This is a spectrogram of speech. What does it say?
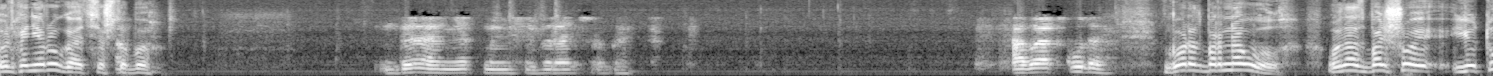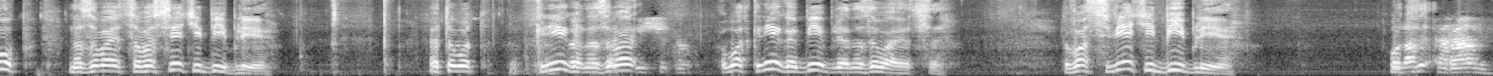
Только не ругаться, чтобы... Да, нет, мы не собираемся ругаться. А вы откуда? Город Барнаул. У нас большой YouTube, называется «Во свете Библии». Это вот книга называется... Вот книга Библия называется во свете Библии. Вот, У нас Коран.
